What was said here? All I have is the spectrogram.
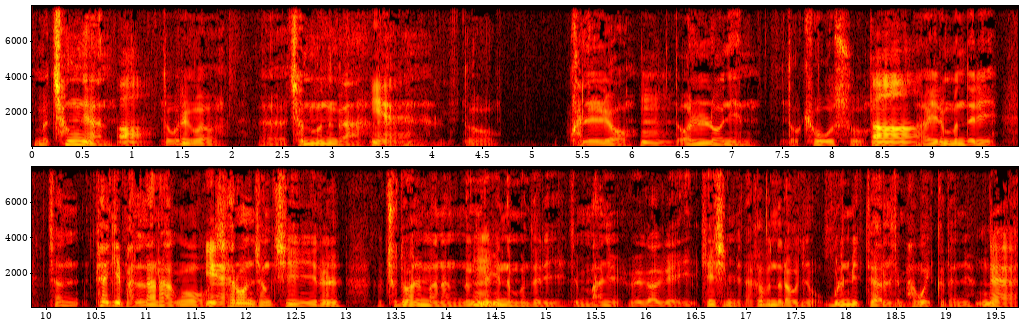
뭐 청년 어. 또 그리고 어, 전문가 예. 또 관료 음. 또 언론인 또 교수 아. 어, 이런 분들이 참 폐기 발랄하고 예. 새로운 정치를 주도할 만한 능력 음. 있는 분들이 좀 많이 외곽에 계십니다. 그분들하고 좀 물밑 대화를 좀 하고 있거든요. 네.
